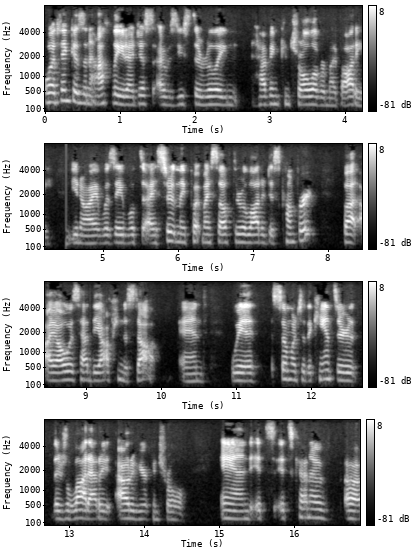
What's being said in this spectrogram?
Well, I think as an athlete, I just I was used to really having control over my body. You know, I was able to I certainly put myself through a lot of discomfort, but I always had the option to stop. And with so much of the cancer, there's a lot out of out of your control. And it's it's kind of uh,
